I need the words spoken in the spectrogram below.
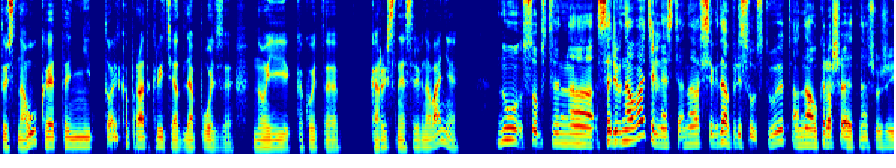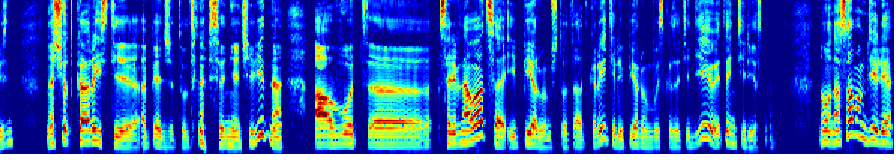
То есть наука — это не только про открытие для пользы, но и какой-то корыстное соревнование? Ну, собственно, соревновательность, она всегда присутствует, она украшает нашу жизнь. Насчет корысти, опять же, тут все не очевидно, а вот э, соревноваться и первым что-то открыть или первым высказать идею, это интересно. Но на самом деле,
